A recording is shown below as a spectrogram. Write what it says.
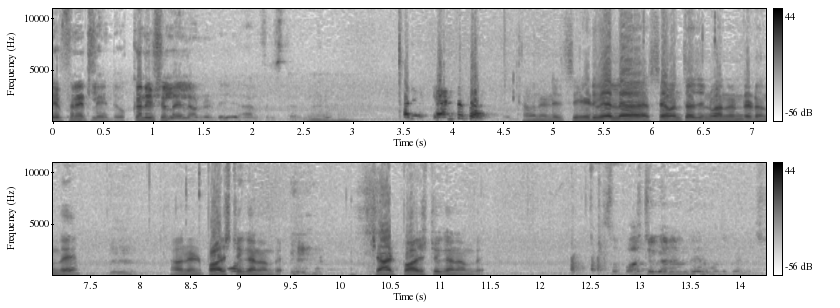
డెఫినెట్లీ అండి. ఒక్క నిమిషం లైన్లో ఉండండి ఆన్సర్ ఇస్తాను. అదే ట్రెంట్ సార్? అవునండి ఏడు వేల సెవెన్ థౌజండ్ వన్ హండ్రెడ్ ఉంది. అవునండి పాజిటివ్గానే ఉంది. చార్ట్ పాజిటివ్గానే ఉంది. సో పాజిటివ్ గానే ఉంది ముందుకు వెళ్ళచ్చు.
